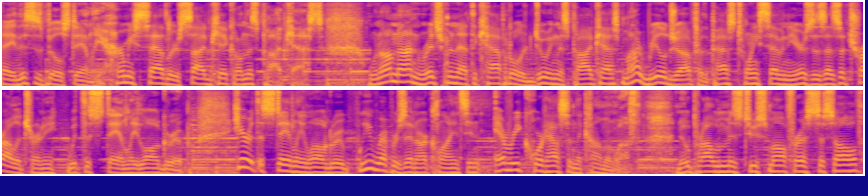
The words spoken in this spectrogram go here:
Hey, this is Bill Stanley, Hermie Sadler's sidekick on this podcast. When I'm not in Richmond at the Capitol or doing this podcast, my real job for the past 27 years is as a trial attorney with the Stanley Law Group. Here at the Stanley Law Group, we represent our clients in every courthouse in the Commonwealth. No problem is too small for us to solve,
